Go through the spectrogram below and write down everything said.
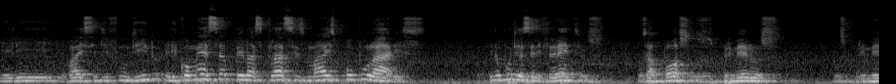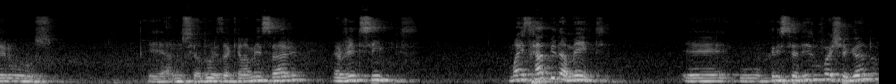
ele vai se difundindo. Ele começa pelas classes mais populares. E não podia ser diferente. Os, os apóstolos, os primeiros, os primeiros eh, anunciadores daquela mensagem, eram gente simples. Mas rapidamente, eh, o cristianismo vai chegando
